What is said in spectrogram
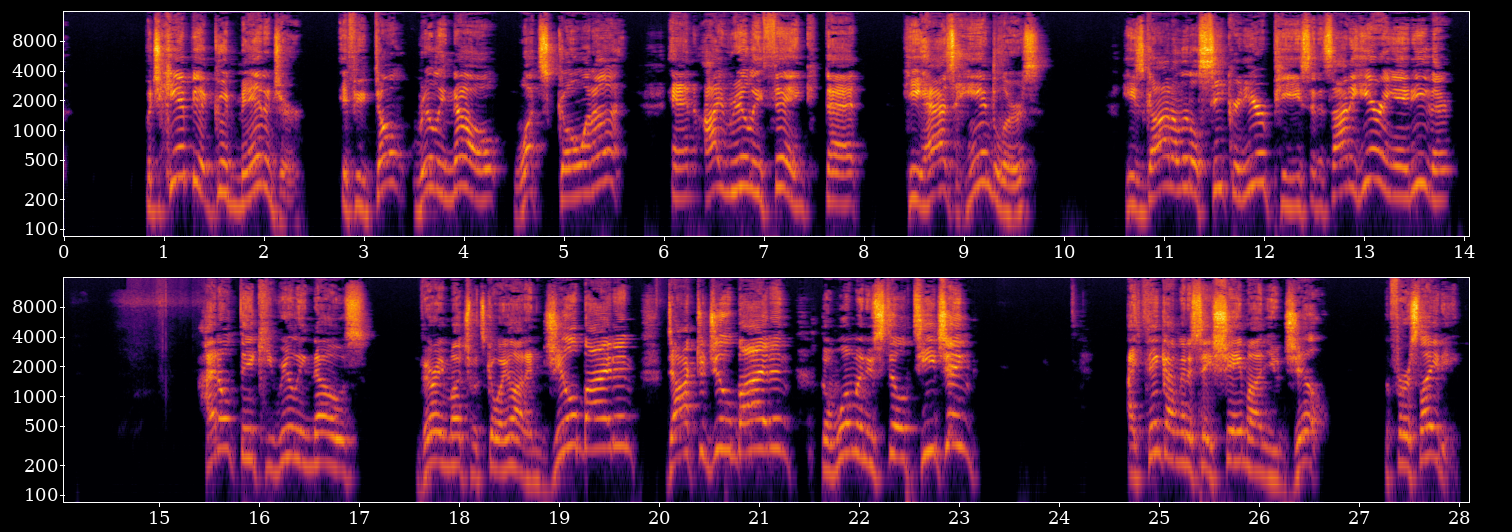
but you can't be a good manager if you don't really know what's going on. And I really think that he has handlers. He's got a little secret earpiece, and it's not a hearing aid either. I don't think he really knows very much what's going on. And Jill Biden, Dr. Jill Biden, the woman who's still teaching, I think I'm going to say shame on you, Jill, the first lady,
